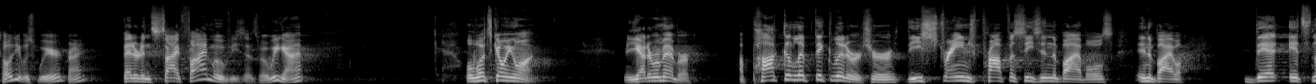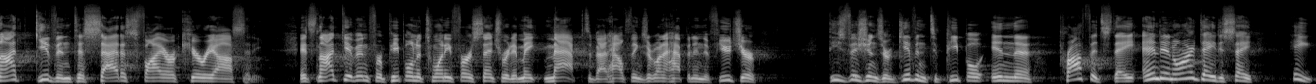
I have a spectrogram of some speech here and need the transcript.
Told you it was weird, right? Better than sci fi movies. That's what we got. Well, what's going on? You got to remember, apocalyptic literature, these strange prophecies in the Bibles, in the Bible, that it's not given to satisfy our curiosity. It's not given for people in the 21st century to make maps about how things are going to happen in the future. These visions are given to people in the prophet's day and in our day to say, hey,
